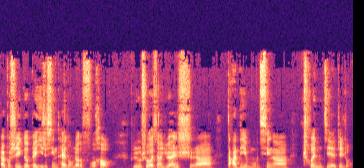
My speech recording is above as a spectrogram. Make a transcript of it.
而不是一个被意识形态笼罩的符号，比如说像原始啊、大地母亲啊、纯洁这种。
